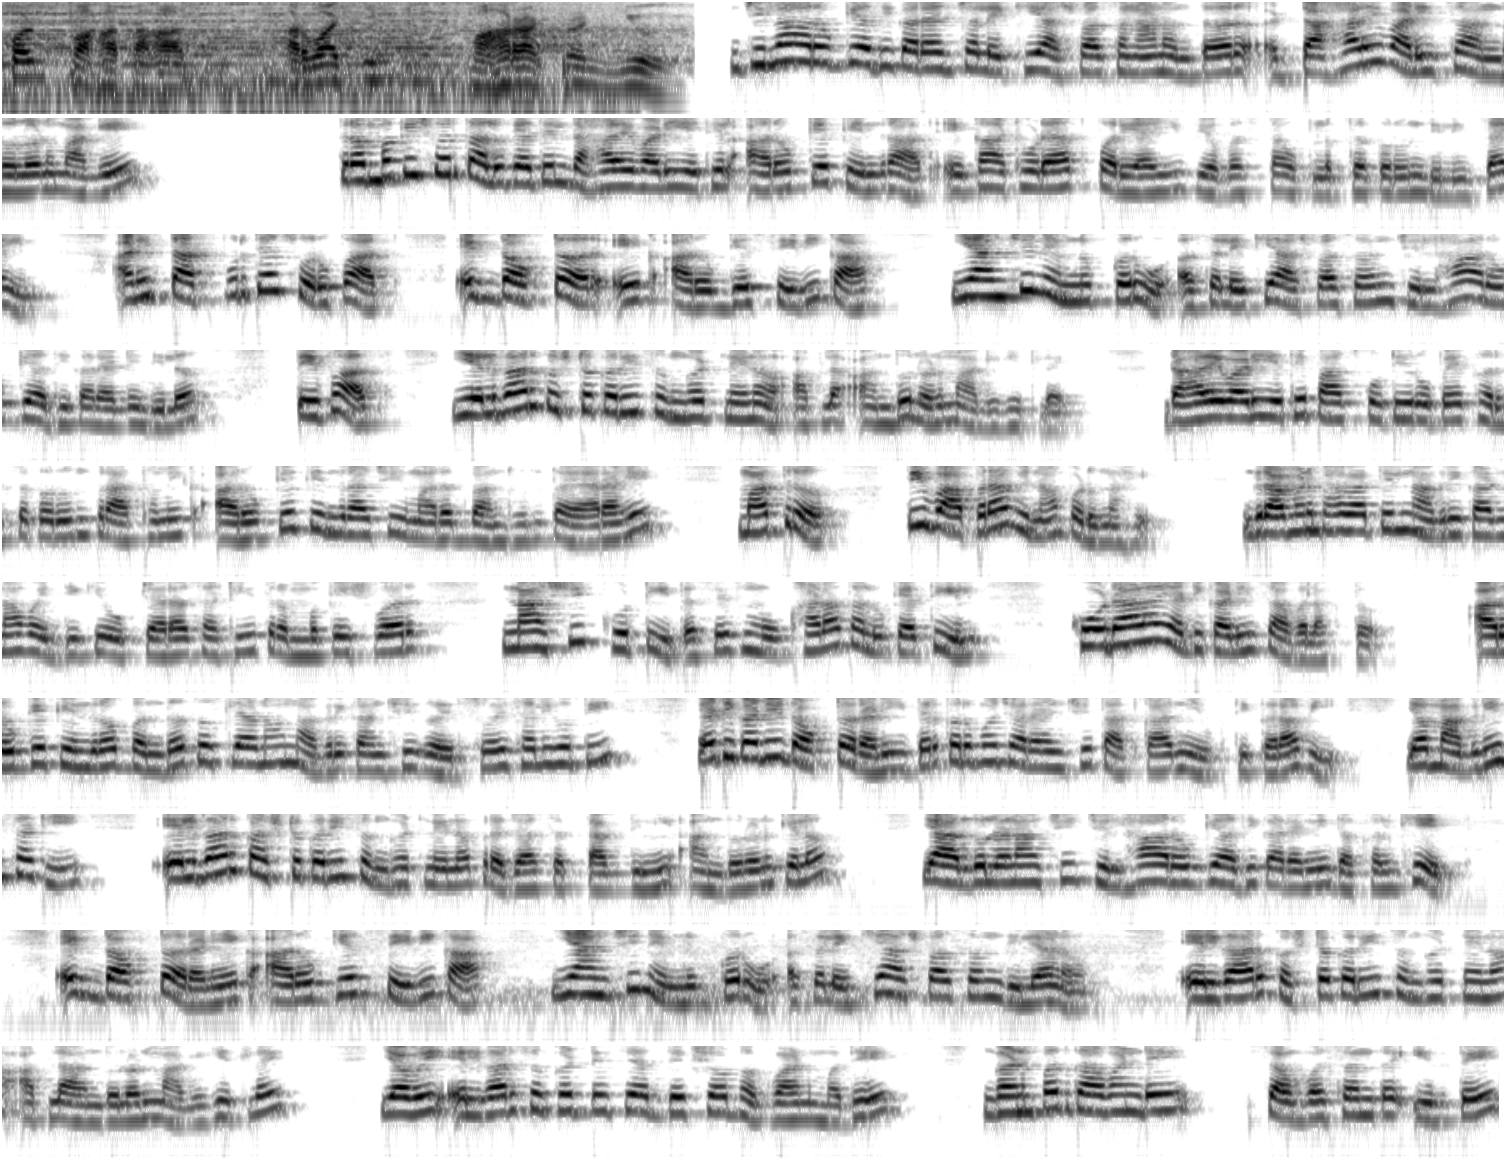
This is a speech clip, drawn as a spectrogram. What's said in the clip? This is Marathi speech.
आपण पाहत आहात अर्वाचीन महाराष्ट्र न्यूज. जिल्हा आरोग्य अधिकाऱ्यांच्या लेखी आश्वासनानंतर डहाळेवाडीचं आंदोलन मागे. त्र्यंबकेश्वर तालुक्यातील डहाळेवाडी येथील आरोग्य केंद्रात एका आठवड्यात पर्यायी व्यवस्था उपलब्ध करून दिली जाईल आणि तात्पुरत्या स्वरूपात एक डॉक्टर एक आरोग्य सेविका यांची नेमणूक करू असं लेखी आश्वासन जिल्हा आरोग्य अधिकाऱ्यांनी दिलं. तेव्हाच येलगार कष्टकरी संघटनेनं आपलं आंदोलन मागे घेतलंय. डहाळेवाडी येथे पाच कोटी रुपये खर्च करून प्राथमिक आरोग्य केंद्राची इमारत बांधून तयार आहे. मात्र ती वापराविना पडून आहे ग्रामीण भागातील नागरिकांना वैद्यकीय उपचारासाठी त्र्यंबकेश्वर नाशिक खोटी तसेच मोखाडा तालुक्यातील खोडाळा या ठिकाणी जावं लागतं. आरोग्य केंद्र बंदच असल्यानं नागरिकांची गैरसोय झाली होती. या ठिकाणी डॉक्टर आणि इतर कर्मचाऱ्यांची तात्काळ नियुक्ती करावी या मागणीसाठी एल्गार काष्टकरी संघटनेनं प्रजासत्ताक दिनी आंदोलन केलं. या आंदोलनाची जिल्हा आरोग्य अधिकाऱ्यांनी दखल घेत. एक डॉक्टर आणि एक आरोग्य सेविका यांची नेमणूक करू असं लेखी आश्वासन दिल्यानं एल्गार कष्टकरी संघटनेनं आपलं आंदोलन मागे घेतलंय. यावेळी एल्गार संघटनेचे अध्यक्ष भगवान मधे गणपत गावंडे वसंत इरते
